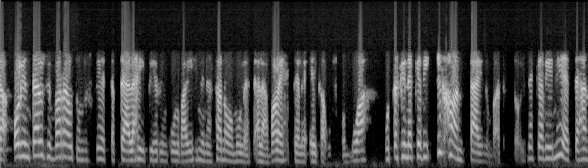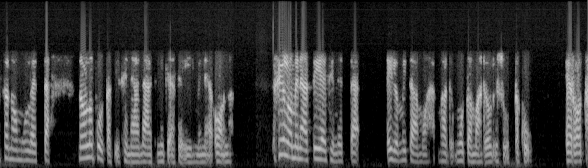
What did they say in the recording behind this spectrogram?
Ja olin täysin varautunut siihen, että tämä lähipiirin kuuluva ihminen sanoo mulle, että älä valehtele eikä usko mua. Mutta siinä kävi ihan päinvastoin. Ne kävi niin, että hän sanoi mulle, että no lopultakin sinä näet, mikä se ihminen on. Silloin minä tiesin, että ei ole mitään muuta mahdollisuutta kuin erota.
